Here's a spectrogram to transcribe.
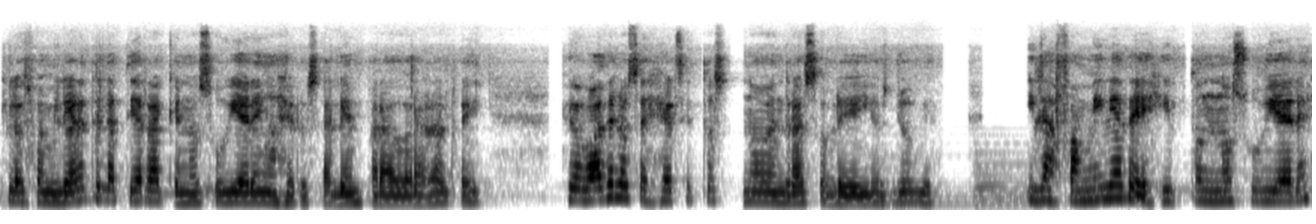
que los familiares de la tierra que no subieren a Jerusalén para adorar al Rey, Jehová de los ejércitos no vendrá sobre ellos lluvia. Y la familia de Egipto no subiere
